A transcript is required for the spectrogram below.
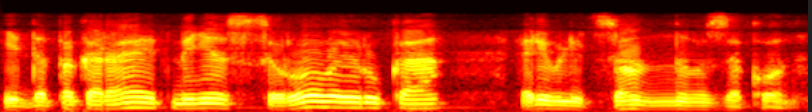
и да покарает меня суровая рука революционного закона.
